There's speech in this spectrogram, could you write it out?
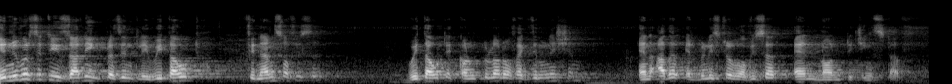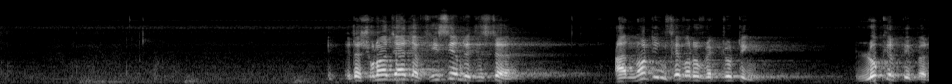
University is running presently without finance officer, without a controller of examination, and other administrative officer and non-teaching staff. এটা শোনা যায় যে VC and registrar are not in favour of recruiting local people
